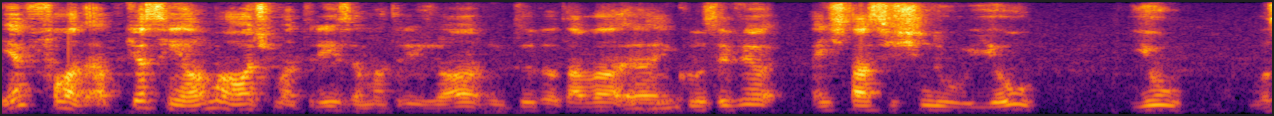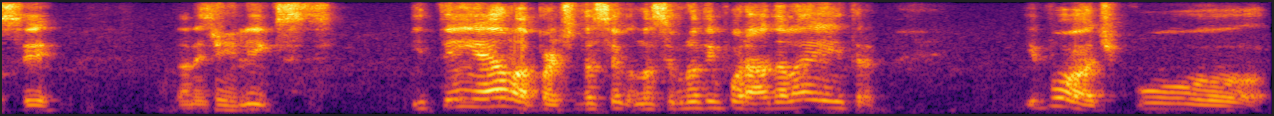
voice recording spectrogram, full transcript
e é foda, porque assim, ela é uma ótima atriz, é uma atriz jovem, tudo. Eu tava. é, inclusive, a gente tá assistindo o You, You, você, da Netflix, e tem ela, a partir da na segunda temporada ela entra. E, pô, tipo,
